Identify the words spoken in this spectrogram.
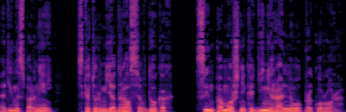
Один из парней, с которым я дрался в доках, сын помощника генерального прокурора.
